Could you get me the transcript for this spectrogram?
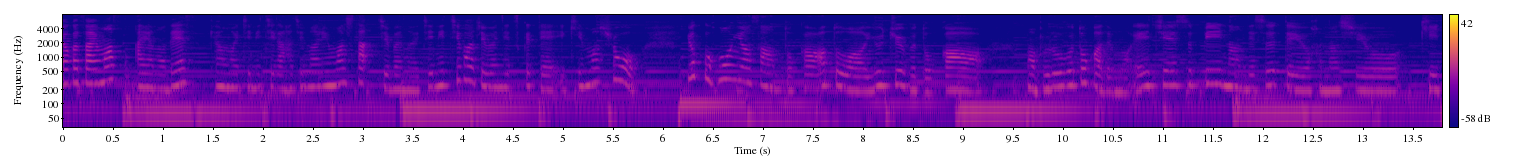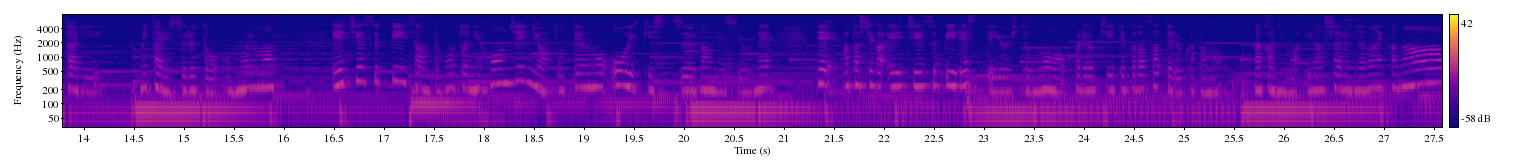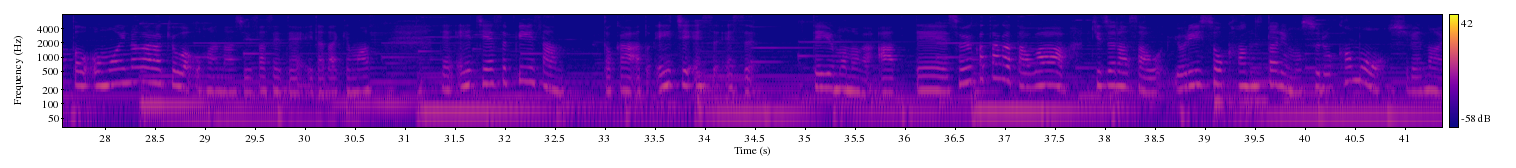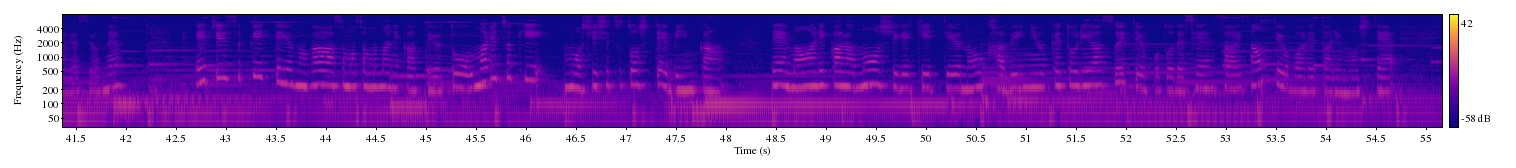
ようございます。あやのです。今日も一日が始まりました。自分の一日は自分に作っていきましょう。よく本屋さんとかあとは YouTube とか、まあ、ブログとかでも HSP なんですっていう話を聞いたり見たりすると思います。HSP さんって本当日本人にはとても多い気質なんですよね。で私が HSP ですっていう人もこれを聞いてくださってる方の中にはいらっしゃるんじゃないかなと思いながら今日はお話しさせていただきます。で HSP さんとかあと HSS っていうものがあってそういう方々は生きづらさをより一層感じたりもするかもしれないですよね。HSP っていうのがそもそも何かっていうと生まれつきもう資質として敏感。で周りからの刺激っていうのを過敏に受け取りやすいということで繊細さんって呼ばれたりもして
